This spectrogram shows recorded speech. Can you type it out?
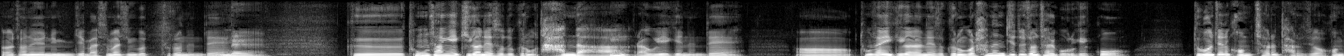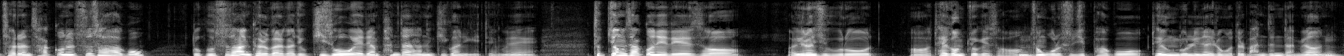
어, 전 의원님 이제 말씀하신 것 들었는데 네. 그 통상의 기관에서도 그런 거 다 한다라고 음. 얘기했는데 어 통상의 기관에서 그런 걸 하는지도 전 잘 모르겠고 두 번째는 검찰은 다르죠. 검찰은 사건을 수사하고 또 그 수사한 결과를 가지고 기소에 대한 판단하는 기관이기 때문에 특정 사건에 대해서 이런 식으로 어 대검 쪽에서 음. 정보를 수집하고 대응 논리나 이런 것들을 만든다면 음.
